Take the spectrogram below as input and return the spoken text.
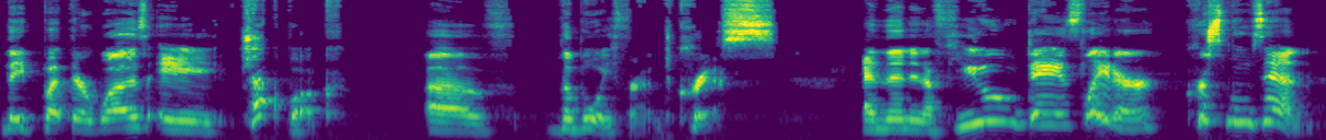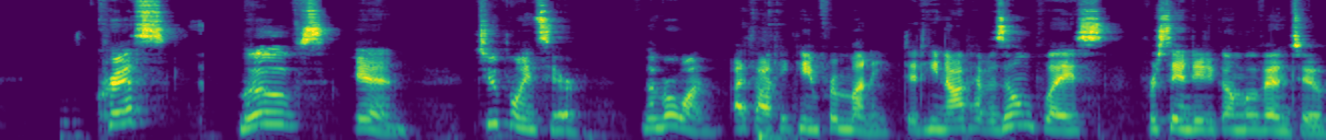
they but there was a checkbook of the boyfriend, Chris. And then in a few days later, Chris moves in. Chris moves in. Two points here. Number one, I thought he came from money. Did he not have his own place for Sandy to go move into?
